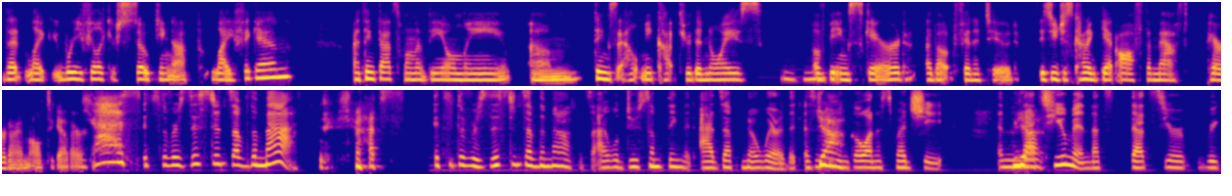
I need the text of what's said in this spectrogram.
that like where you feel like you're soaking up life again. I think that's one of the only um things that help me cut through the noise Mhm. of being scared about finitude is you just kind of get off the math paradigm altogether. Yes, it's the resistance of the math. yes. It's the resistance of the math. It's I will do something that adds up nowhere that doesn't Yeah. even go on a spreadsheet. And Yes. that's human. That's that's your re-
